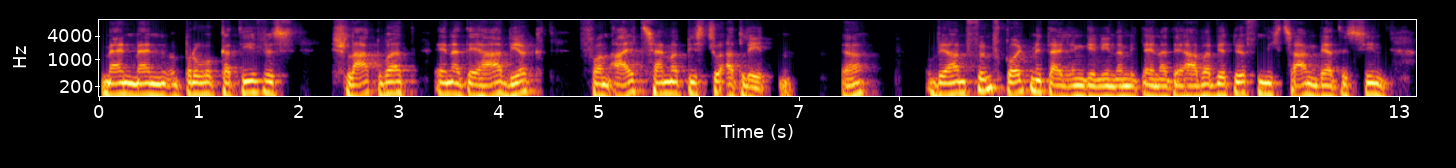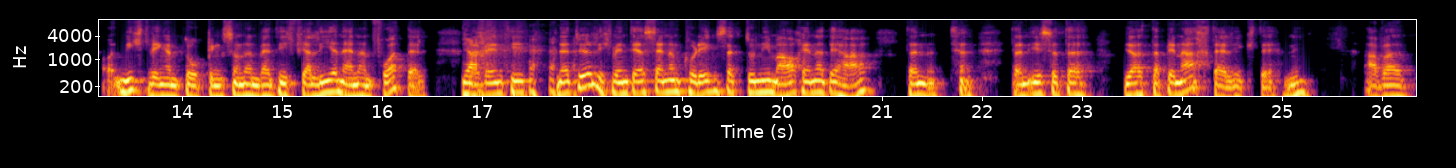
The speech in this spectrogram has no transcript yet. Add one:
mein, mein provokatives Schlagwort NADH wirkt von Alzheimer bis zu Athleten. Ja? Wir haben fünf Goldmedaillengewinner mit NADH, aber wir dürfen nicht sagen, wer das sind. Nicht wegen dem Doping, sondern weil die verlieren einen Vorteil. Ja. Weil wenn die, natürlich, wenn der seinem Kollegen sagt, du nimm auch NADH, dann, dann ist er der, ja, der Benachteiligte. Nicht? Aber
